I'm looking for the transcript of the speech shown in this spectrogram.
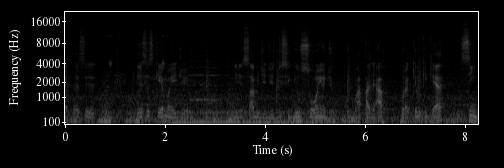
é- esse, esse esquema aí de, de, sabe, de, de, de seguir o sonho, de, de batalhar por aquilo que quer, sim.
